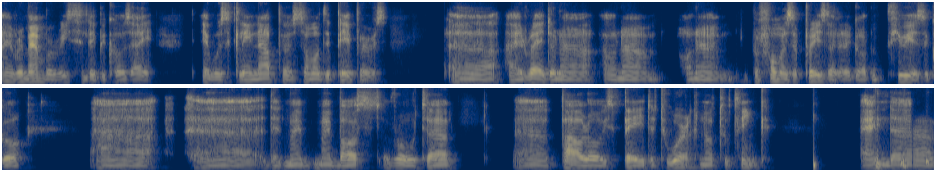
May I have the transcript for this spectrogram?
I remember recently because I I was cleaning up uh, some of the papers. Uh, I read on a on a on a performance appraisal that I got a few years ago uh, uh, that my my boss wrote. Uh, Paolo is paid to work, not to think. And uh,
